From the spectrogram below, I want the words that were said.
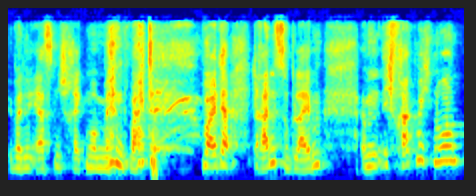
über den ersten Schreckmoment weiter, weiter dran zu bleiben. Ähm, ich frage mich nur,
